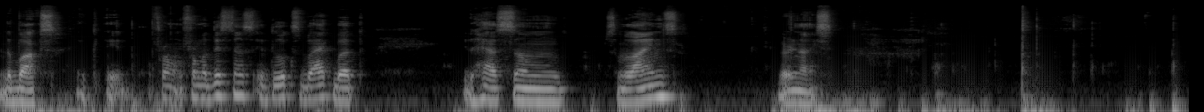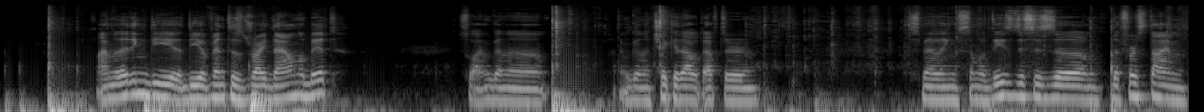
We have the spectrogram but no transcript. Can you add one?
in the box. It, it, from from a distance it looks black, but it has some some lines. Very nice. I'm letting the the Aventus dry down a bit, so I'm gonna I'm gonna check it out after smelling some of these. This is uh, the first time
